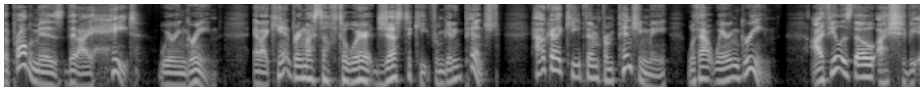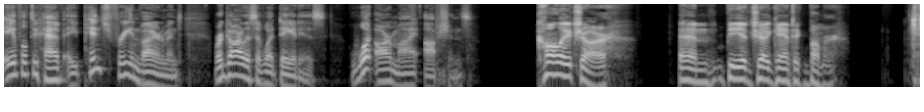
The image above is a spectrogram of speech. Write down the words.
The problem is that I hate wearing green, and I can't bring myself to wear it just to keep from getting pinched. How can I keep them from pinching me without wearing green? I feel as though I should be able to have a pinch free environment regardless of what day it is. What are my options? Call HR and be a gigantic bummer.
